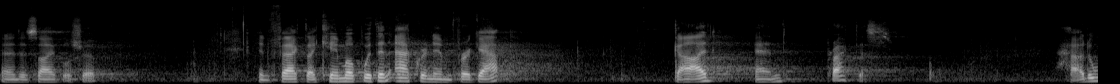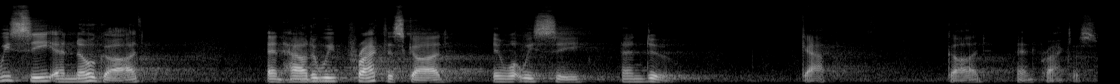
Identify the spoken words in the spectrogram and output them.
and discipleship. In fact, I came up with an acronym for GAP God and Practice. How do we see and know God and how do we practice God in what we see and do? Gap, God, and practice.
